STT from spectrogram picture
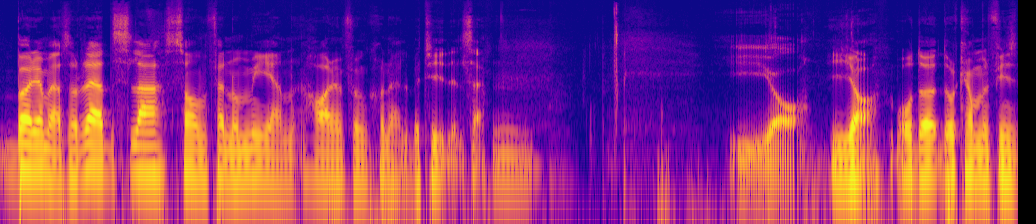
börja med, så rädsla som fenomen har en funktionell betydelse. Mm. Ja. Ja, och då, då kan man, finns,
